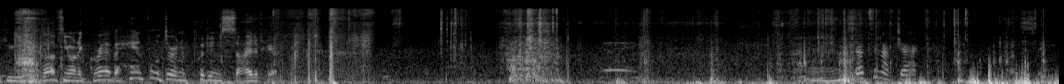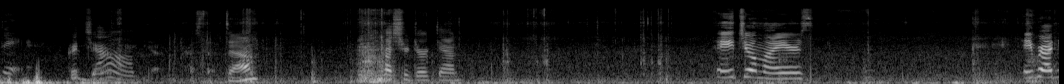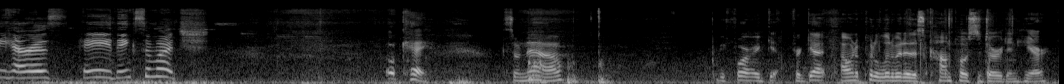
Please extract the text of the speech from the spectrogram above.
Yeah. You can use your gloves. and You want to grab a handful of dirt and put it inside of here. That's enough, Jack. Let's see. There. Good job. Yeah, press that down. Press your dirt down. Hey, Joe Myers. Hey, Rodney Harris. Hey, thanks so much. Okay, so now, before I get forget, I want to put a little bit of this compost dirt in here.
